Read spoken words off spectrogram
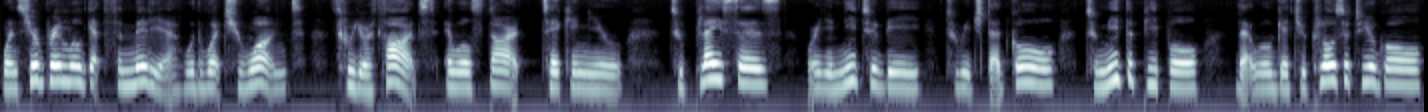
once your brain will get familiar with what you want through your thoughts, it will start taking you to places where you need to be to reach that goal, to meet the people that will get you closer to your goal,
